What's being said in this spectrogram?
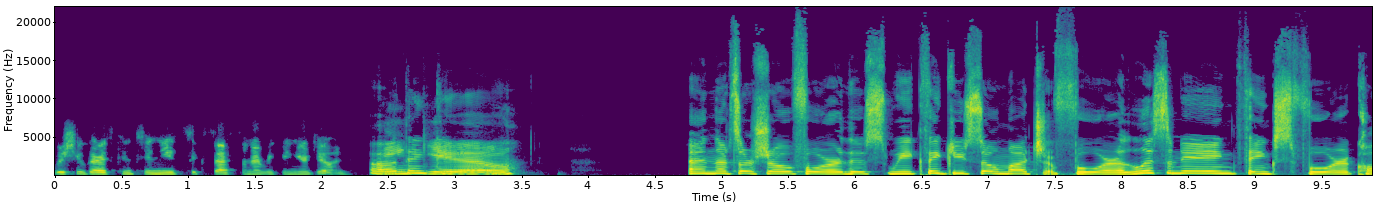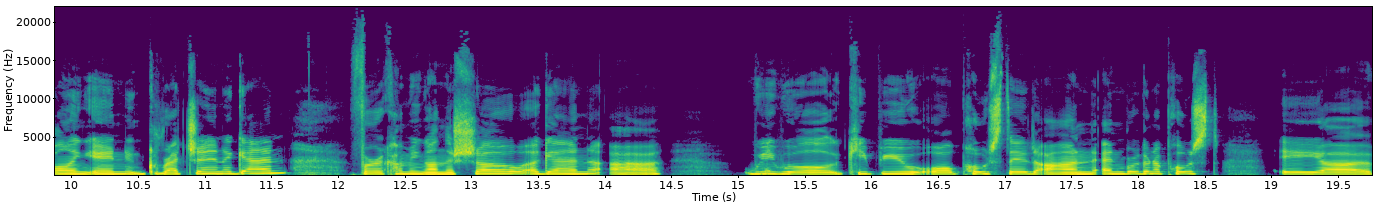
wish you guys continued success in everything you're doing Oh, Thank thank, you. you. And that's our show for this week. Thank you so much for listening. Thanks for calling in Gretchen again, for coming on the show again. Uh, we will keep you all posted on, and we're going to post a uh,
